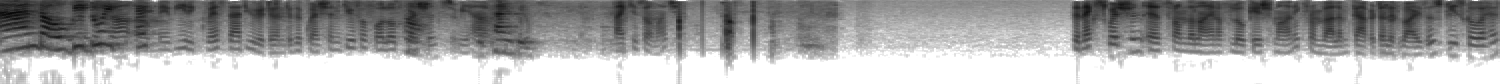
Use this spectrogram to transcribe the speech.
and uh, we do expect... uh, may we request that you return to the question queue for follow-up Oh, questions? We have. Thank you. Thank you so much. The next question is from the line of Lokesh Manik from Valum Capital Advisors. Please go ahead.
